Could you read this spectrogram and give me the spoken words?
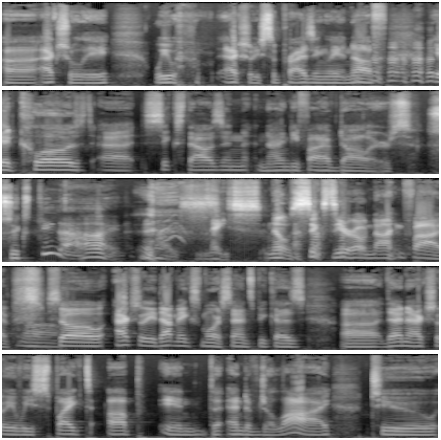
Uh, actually, we actually surprisingly enough, it closed at six thousand ninety-five dollars. 69. Nice. Nice. No, six zero nine five. Wow. So actually, that makes more sense because uh, then actually we spiked up in the end of July to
